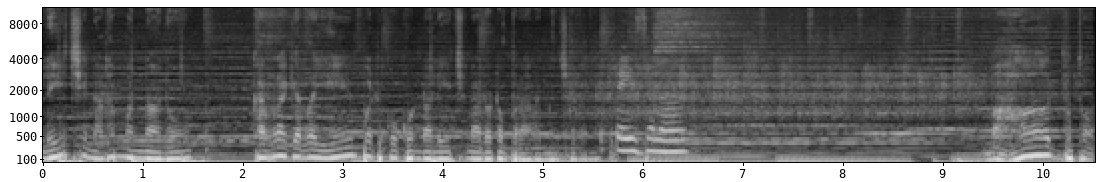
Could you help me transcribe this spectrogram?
లేచి నడమన్నాను. కర్ర గిర్ర ఏం పట్టుకోకుండా లేచి నడవటం ప్రారంభించాడు. మహాద్భుతం.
